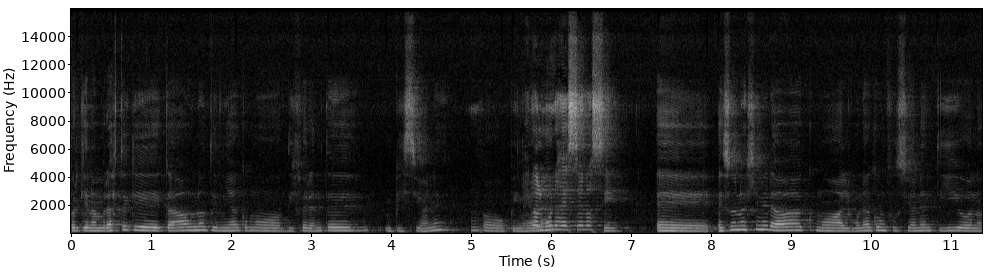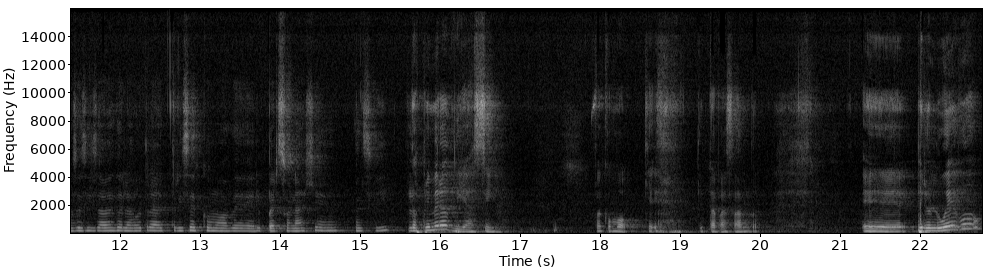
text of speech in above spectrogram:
porque nombraste que cada uno tenía como diferentes visiones o opiniones. En algunas escenas sí. Eh, ¿Eso no generaba como alguna confusión en ti o no sé si sabes de las otras actrices como del personaje en sí? Los primeros días sí. Fue como, ¿qué, qué está pasando? Eh, pero luego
